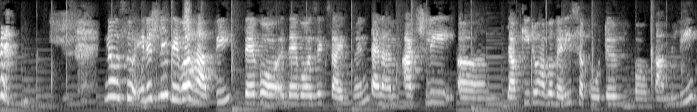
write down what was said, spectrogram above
no so initially they were happy. There was there was excitement and i'm actually um, lucky to have a very supportive uh, family.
